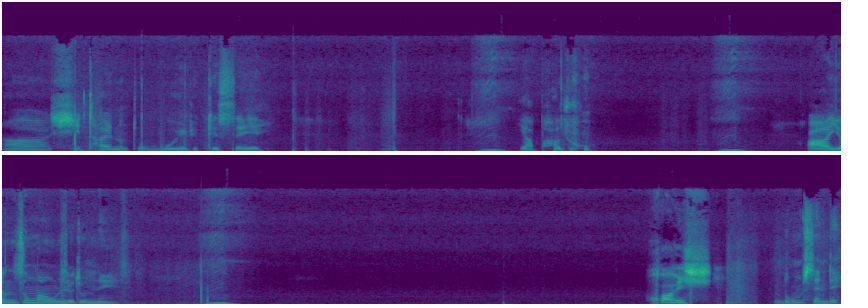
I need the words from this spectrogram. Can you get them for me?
아, 시타이는 또 뭐 이렇게 세? 야, 봐줘. 아, 연승만 올려줬네. 와이씨, 너무 센데?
